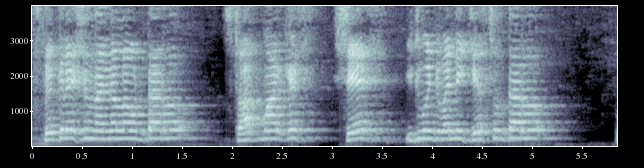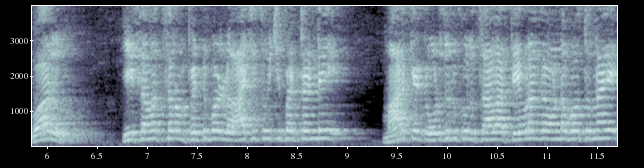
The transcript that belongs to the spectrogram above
స్పెక్యులేషన్ రంగంలో ఉంటారో స్టాక్ మార్కెట్స్ షేర్స్ ఇటువంటివన్నీ చేస్తుంటారో వారు ఈ సంవత్సరం పెట్టుబడులు ఆచితూచి పెట్టండి. మార్కెట్ ఒడిదుడుకులు చాలా తీవ్రంగా ఉండబోతున్నాయి.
